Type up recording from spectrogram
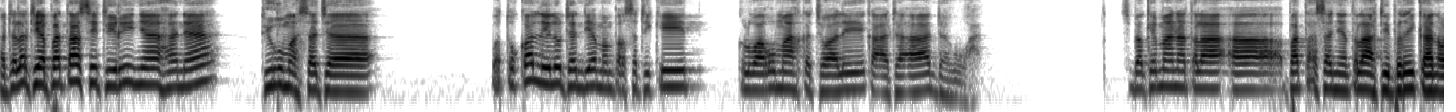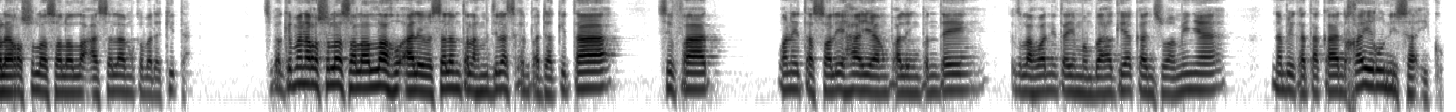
Adalah dia batasi dirinya hanya di rumah saja. Waktu kalilu dan dia mempersedikit keluar rumah kecuali keadaan darurat. Sebagaimana telah uh, batasannya telah diberikan oleh Rasulullah Sallallahu Alaihi Wasallam kepada kita. Sebagaimana Rasulullah Sallallahu Alaihi Wasallam telah menjelaskan pada kita sifat wanita salihah yang paling penting itulah wanita yang membahagiakan suaminya. Nabi katakan khairu nisaikum.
